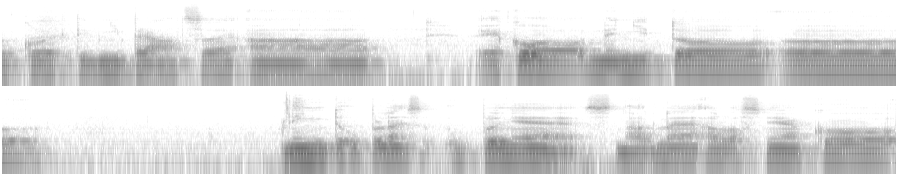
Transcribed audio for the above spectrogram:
uh, kolektivní práce a jako není to, uh, není to úplně, úplně snadné a vlastně jako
